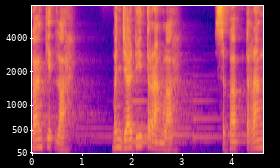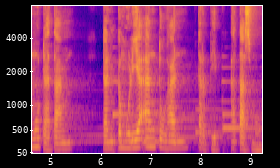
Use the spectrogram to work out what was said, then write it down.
Bangkitlah menjadi teranglah, sebab terangmu datang dan kemuliaan Tuhan terbit atasmu.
